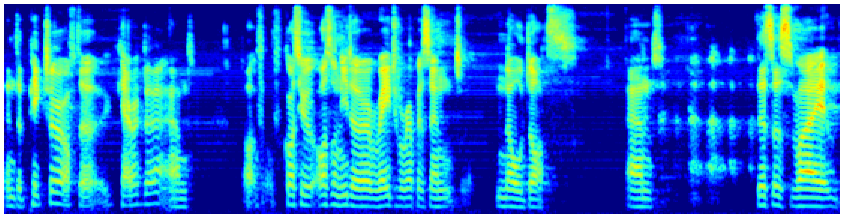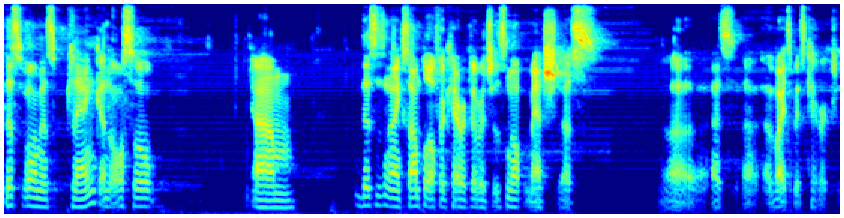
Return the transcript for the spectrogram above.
in the picture of the character, and of, of course you also need a ray to represent no dots, and this is why this one is blank, and also um, this is an example of a character which is not matched as uh, as a, a whitespace character.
